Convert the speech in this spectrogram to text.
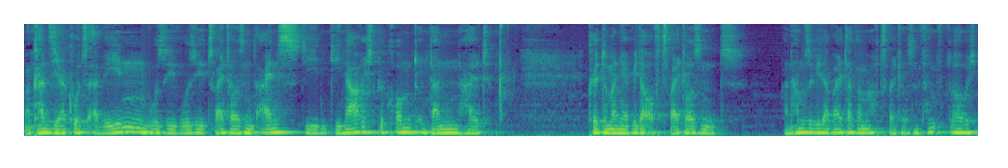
man kann sie ja kurz erwähnen, wo sie, wo sie 2001 die, die Nachricht bekommt und dann halt könnte man ja wieder auf 2000, wann haben sie wieder weitergemacht? 2005, glaube ich.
